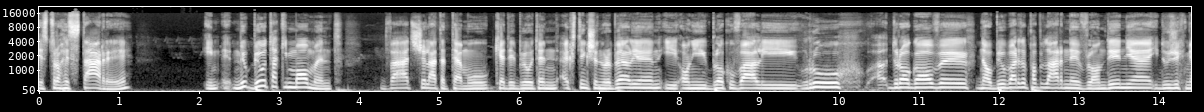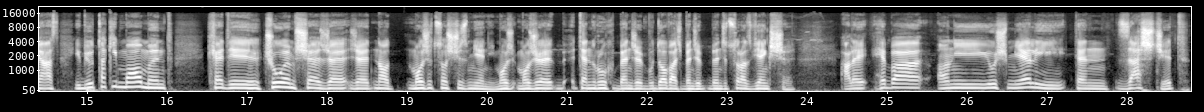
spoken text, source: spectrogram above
jest trochę stary i był taki moment, dwa, trzy lata temu, kiedy był ten Extinction Rebellion i oni blokowali ruch drogowy. No, był bardzo popularny w Londynie i dużych miast i był taki moment, kiedy czułem się, że, że no, może coś się zmieni, może, może ten ruch będzie budować, będzie, będzie coraz większy. Ale chyba oni już mieli ten zaszczyt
